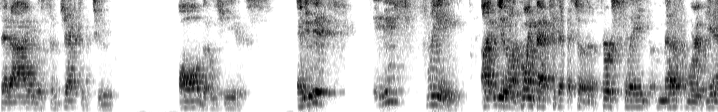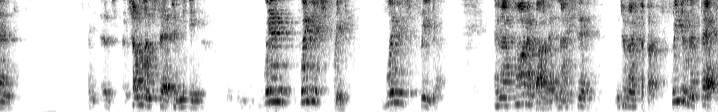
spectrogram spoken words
that I was subjected to all those years. And it is, it is freeing uh, you know, going back to that sort of first slave metaphor again, someone said to me, when, when is freedom? When is freedom? And I thought about it and I said to myself, freedom is that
